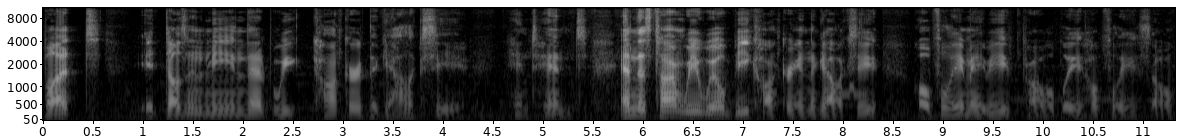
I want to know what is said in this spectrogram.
but it doesn't mean that we conquered the galaxy. Hint, hint. And this time, we will be conquering the galaxy. Hopefully, maybe, probably, hopefully, so.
